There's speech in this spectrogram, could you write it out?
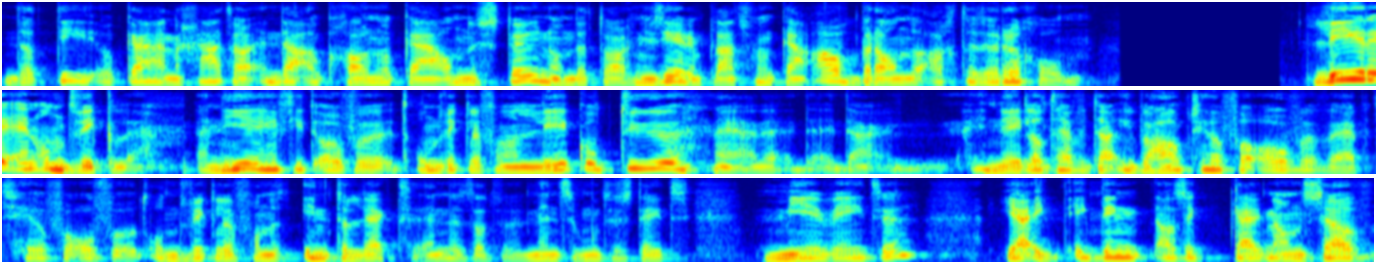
dat die elkaar in de gaten houden en daar ook gewoon elkaar ondersteunen om dat te organiseren in plaats van elkaar afbranden achter de rug om. Leren en ontwikkelen. En hier heeft hij het over het ontwikkelen van een leercultuur. Nou ja, daar, in Nederland hebben we het daar überhaupt heel veel over. We hebben het heel veel over het ontwikkelen van het intellect. En dus dat we, mensen moeten steeds meer weten. Ja, ik, ik denk als ik kijk naar onszelf,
